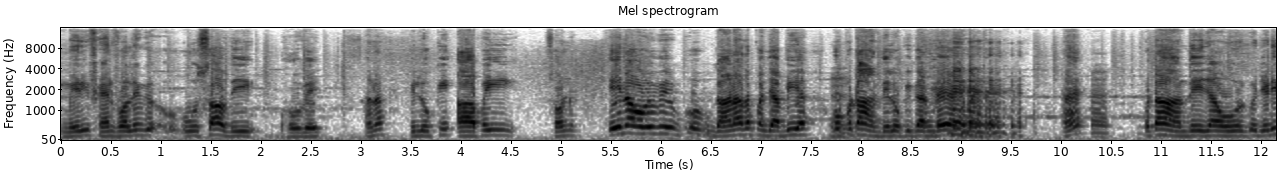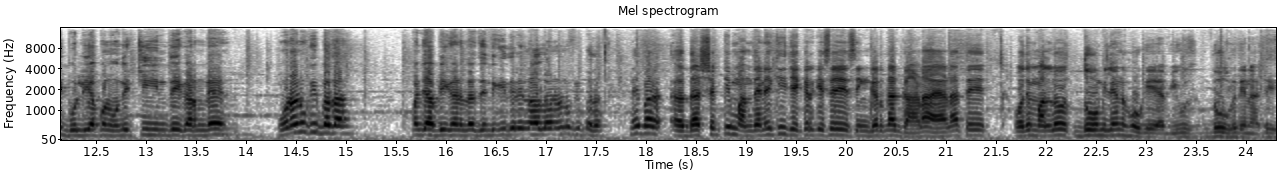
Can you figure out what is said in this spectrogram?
ਮੇਰੀ ਫੈਨ ਫੋਲੋਇੰਗ ਉਸ ਹਿਸਾਬ ਦੀ ਹੋਵੇ ਹਨਾ ਵੀ ਲੋਕੀ ਆਪ ਹੀ ਸੁਣ। ਇਹ ਨਾ ਹੋਵੇ ਵੀ ਉਹ ਗਾਣਾ ਤਾਂ ਪੰਜਾਬੀ ਆ ਉਹ ਪਠਾਨ ਦੇ ਲੋਕੀ ਕਰਨ ਦੇ ਕਮੈਂਟ ਹੈ? ਪਠਾਨ ਦੇ ਜਾਂ ਹੋਰ ਕੋਈ ਜਿਹੜੀ ਬੋਲੀ ਆਪਾਂ ਨੂੰ ਆਉਂਦੀ ਚੀਨ ਦੇ ਕਰਨ ਦੇ ਉਹਨਾਂ ਨੂੰ ਕੀ ਪਤਾ? ਪੰਜਾਬੀ ਗਾਣੇ ਦਾ ਜ਼ਿੰਦਗੀ ਤੇਰੇ ਨਾਲ ਦਾ ਉਹਨਾਂ ਨੂੰ ਕੀ ਪਤਾ? ਨਹੀਂ ਪਰ ਅ, ਦਰਸ਼ਕ ਕੀ ਮੰਨਦੇ ਨੇ ਕਿ ਜੇਕਰ ਕਿਸੇ ਸਿੰਗਰ ਦਾ ਗਾਣਾ ਆਇਆ ਨਾ ਤੇ ਉਹਦੇ ਮੰਨ ਲਓ 2 ਮਿਲੀਅਨ ਹੋ ਗਏ ਆ ਵਿਊਜ਼ ਦੋ ਕੁ ਦਿਨਾਂ 'ਚ।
